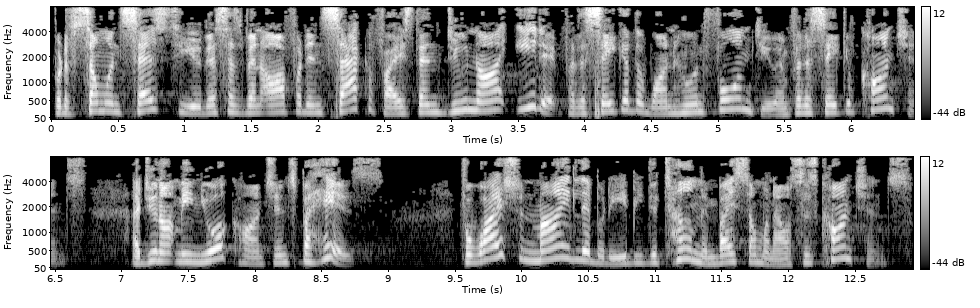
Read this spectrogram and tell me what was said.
But if someone says to you, This has been offered in sacrifice, then do not eat it for the sake of the one who informed you and for the sake of conscience. I do not mean your conscience, but his. For why should my liberty be determined by someone else's conscience?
